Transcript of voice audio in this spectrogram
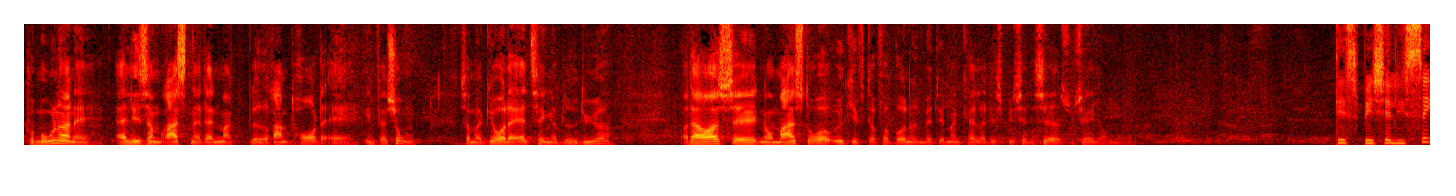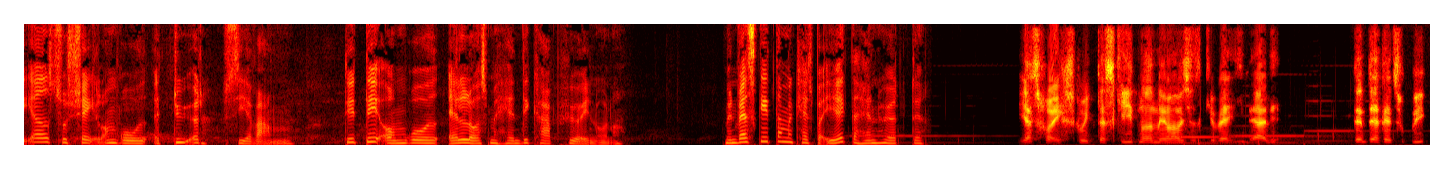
Kommunerne er ligesom resten af Danmark blevet ramt hårdt af inflation, som har gjort, at alting er blevet dyrere. Og der er også øh, nogle meget store udgifter forbundet med det, man kalder det specialiserede sociale område. Det specialiserede socialområde er dyrt, siger Varmen. Det er det område, alle os med handicap hører ind under. Men hvad skete der med Kasper Erik, da han hørte det? Jeg tror ikke, sgu ikke, der skete noget med mig, hvis jeg skal være helt ærlig. Den der retorik,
